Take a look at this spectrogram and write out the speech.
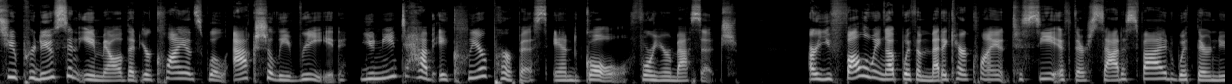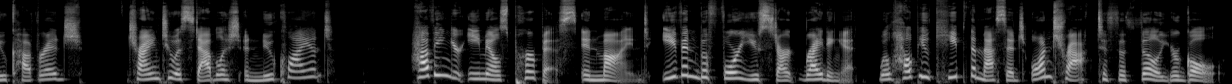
to produce an email that your clients will actually read, you need to have a clear purpose and goal for your message. Are you following up with a Medicare client to see if they're satisfied with their new coverage? Trying to establish a new client? Having your email's purpose in mind, even before you start writing it, will help you keep the message on track to fulfill your goal.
